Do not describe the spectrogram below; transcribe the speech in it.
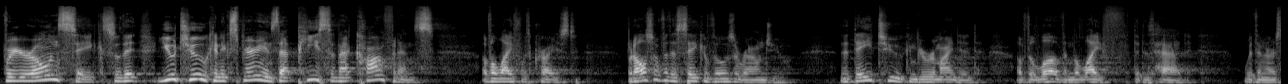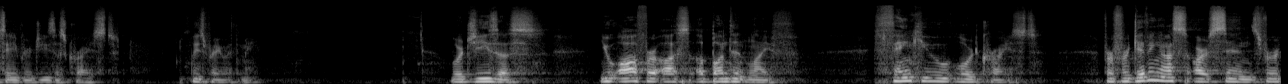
for your own sake, so that you too can experience that peace and that confidence of a life with Christ. but also for the sake of those around you, that they too can be reminded of the love and the life that is had within our Savior, Jesus Christ. Please pray with me. Lord Jesus, you offer us abundant life. Thank you, Lord Christ, for forgiving us our sins, for,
